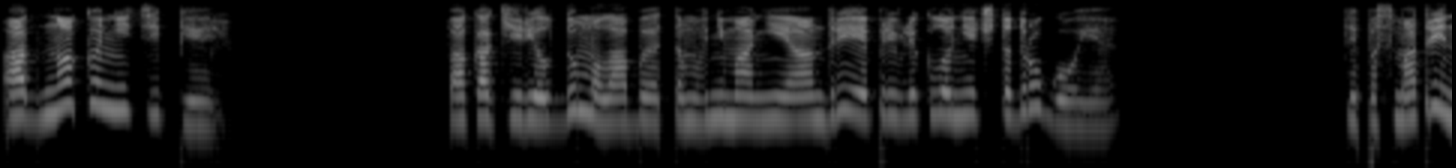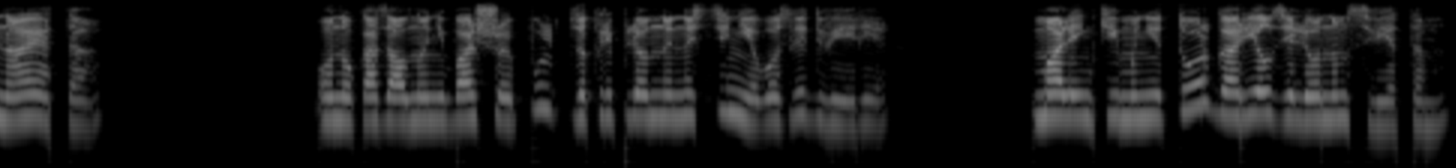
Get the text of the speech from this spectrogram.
Однако не теперь. Пока Кирилл думал об этом, внимание Андрея привлекло нечто другое. Ты посмотри на это. Он указал на небольшой пульт, закрепленный на стене возле двери. Маленький монитор горел зеленым светом.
